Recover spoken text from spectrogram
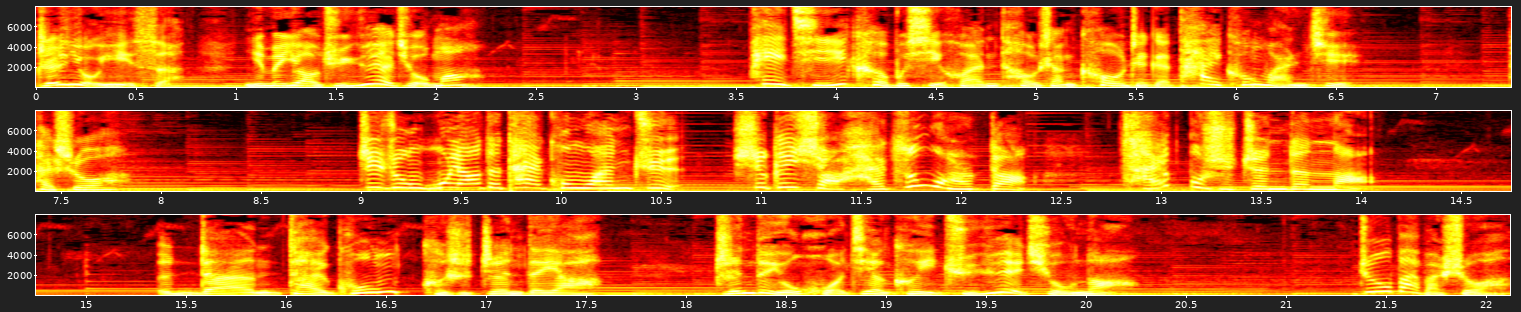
真有意思！你们要去月球吗？佩奇可不喜欢头上扣着个太空玩具，他说：“这种无聊的太空玩具是给小孩子玩的，才不是真的呢。”但太空可是真的呀，真的有火箭可以去月球呢。猪爸爸说。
